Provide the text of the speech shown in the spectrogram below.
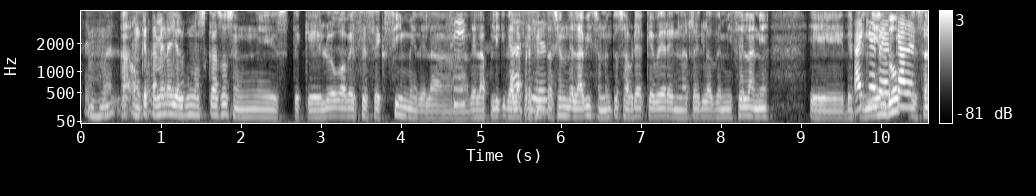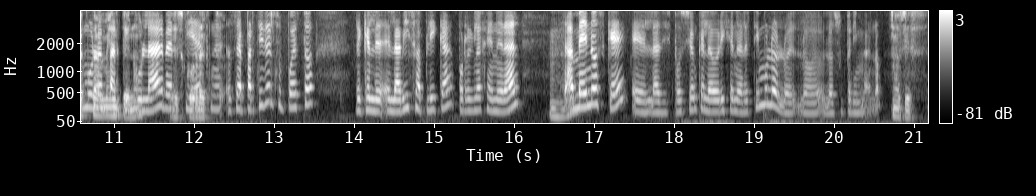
se fue el ah, Aunque también hay algunos casos en este que luego a veces se exime de la de la, de la presentación del aviso, ¿no? Entonces habría que ver en las reglas de miscelánea eh, Hay que ver cada estímulo en particular, ver si es, o sea, a partir del supuesto de que el, aviso aplica por regla general, a menos que eh, la disposición que le da origen al estímulo lo, lo, suprima, ¿no? Así es.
